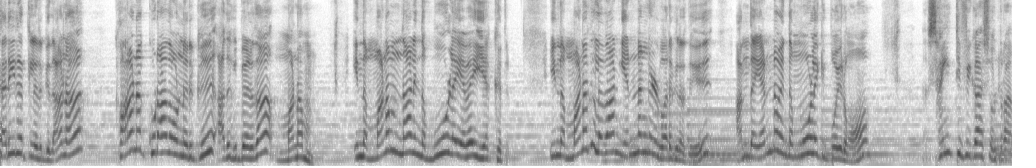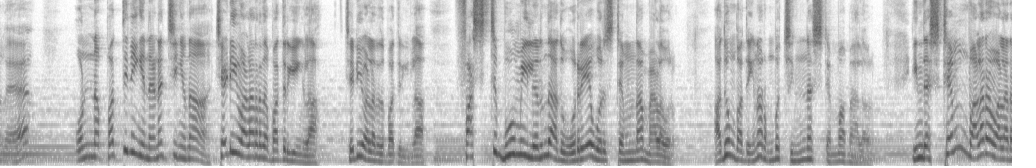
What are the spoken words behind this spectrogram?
சரீரத்தில் இருக்குது. ஆனால் காணக்கூடாத ஒன்று இருக்குது அதுக்கு பேர் தான் மனம். இந்த மனம் தான் இந்த மூளையவே இயக்குது. இந்த மனதில் தான் எண்ணங்கள் வருகிறது. அந்த எண்ணம் இந்த மூளைக்கு போயிடும் சயின்டிஃபிக்காக சொல்கிறாங்க உன்னை பற்றி நீங்கள் நினச்சிங்கன்னா செடி வளர்கிறத பார்த்துருக்கீங்களா? செடி வளர்கிறத பார்த்துருக்கீங்களா? ஃபஸ்ட்டு பூமியிலிருந்து அது ஒரே ஒரு ஸ்டெம் தான் மேலே வரும். அதுவும் பார்த்தீங்கன்னா ரொம்ப சின்ன ஸ்டெம்மாக மேலே வரும். இந்த ஸ்டெம் வளர வளர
